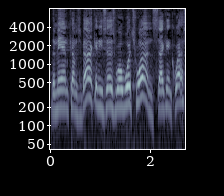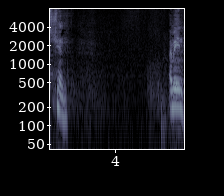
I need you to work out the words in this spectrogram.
the man comes back and he says, Well, which one? Second question. I mean,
